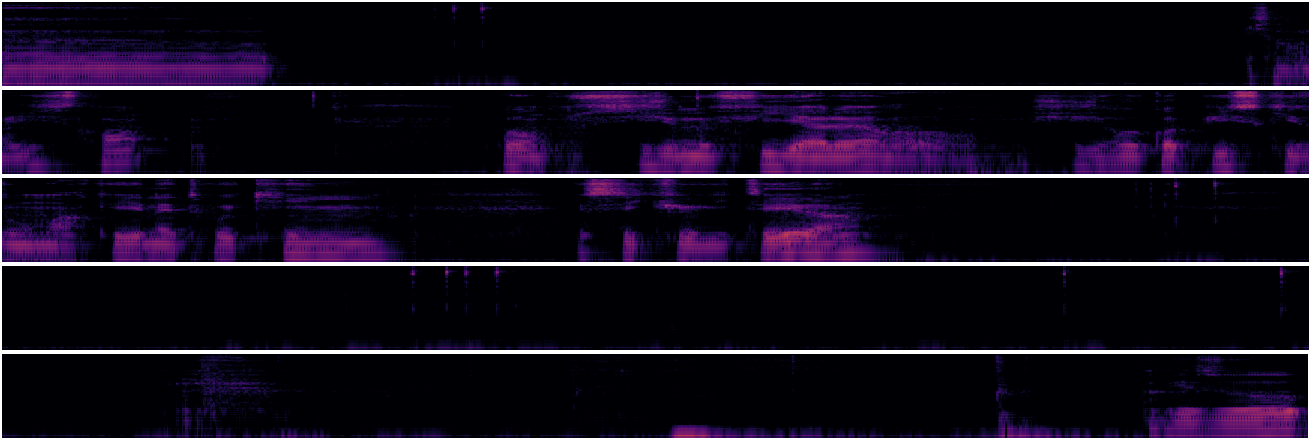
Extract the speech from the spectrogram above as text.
Euh, J'enregistre. Bon, si je me fie à leur, si je recopie ce qu'ils ont marqué, networking et sécurité, là. Réseau.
